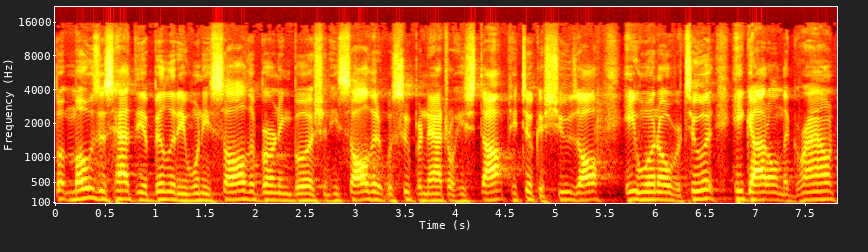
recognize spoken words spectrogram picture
But Moses had the ability when he saw the burning bush and he saw that it was supernatural, he stopped, he took his shoes off, he went over to it, he got on the ground,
